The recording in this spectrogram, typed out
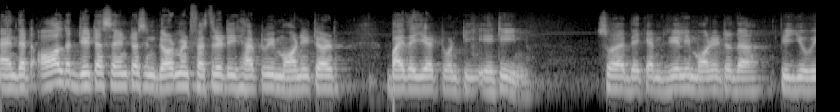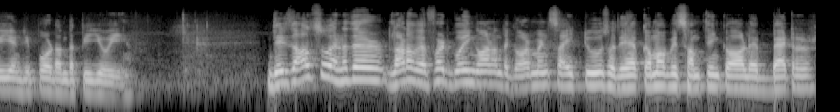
and that all the data centers in government facilities have to be monitored by the year 2018 so that they can really monitor the PUE and report on the PUE. There is also another lot of effort going on on the government side too, so they have come up with something called a better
